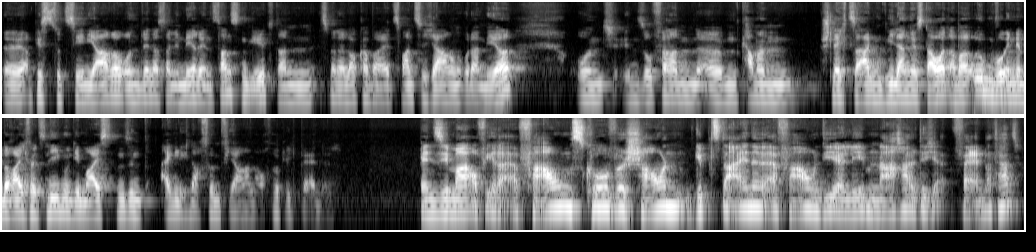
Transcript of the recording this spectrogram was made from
äh, bis zu zehn Jahre. Und wenn das dann in mehrere Instanzen geht, dann ist man da locker bei 20 Jahren oder mehr. Und insofern ähm, kann man schlecht sagen, wie lange es dauert, aber irgendwo in dem Bereich wird es liegen und die meisten sind eigentlich nach fünf Jahren auch wirklich beendet. Wenn Sie mal auf Ihre Erfahrungskurve schauen, gibt es da eine Erfahrung, die Ihr Leben nachhaltig verändert hat?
